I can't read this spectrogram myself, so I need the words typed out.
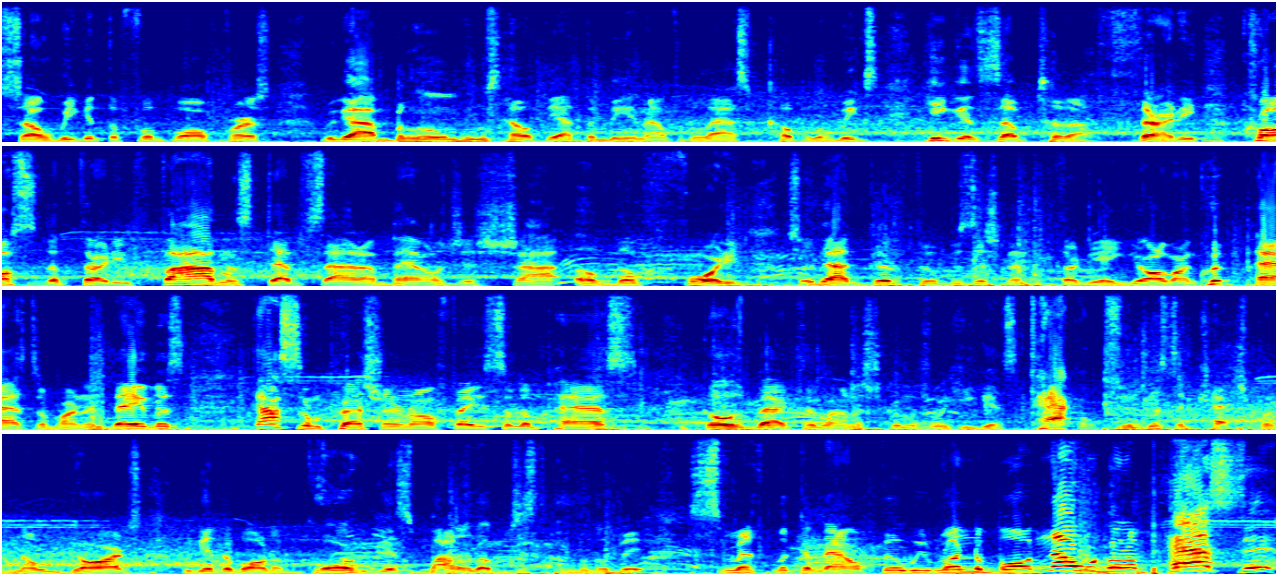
So we get the football first. We got Bloom, who's healthy after being out for the last couple of weeks. He gets up to the 30, crosses the 35, and steps out of bounds just shy of the 40. So we got good field position at the 38-yard line. Quick pass to Vernon Davis. Got some pressure in our face, so the pass goes back to the line of scrimmage where he gets tackled. So he gets a catch, but no yards. We get the ball to Gore, who gets bottled up just a little bit. Smith looking downfield. We run the ball. Now we're going to pass it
